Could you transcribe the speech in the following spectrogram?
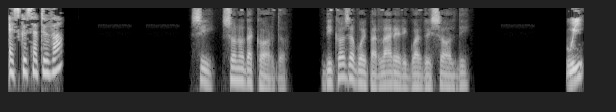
Est-ce que ça te va? Sì, sono d'accordo. Di cosa vuoi parlare riguardo i soldi? Oui,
